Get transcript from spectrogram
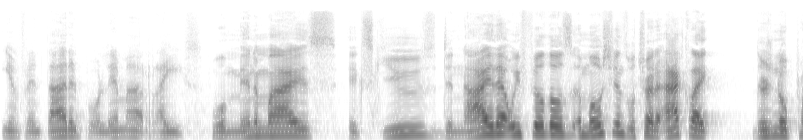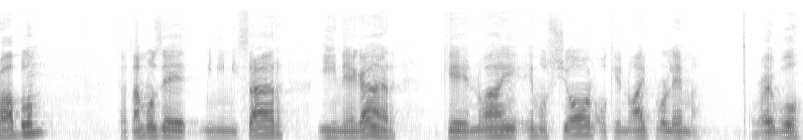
y enfrentar el problema raíz. We'll minimize, excuse, deny that we feel those emotions. We'll try to act like there's no problem. Tratamos de minimizar y negar que no hay emoción o que no hay problema. Right? We'll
